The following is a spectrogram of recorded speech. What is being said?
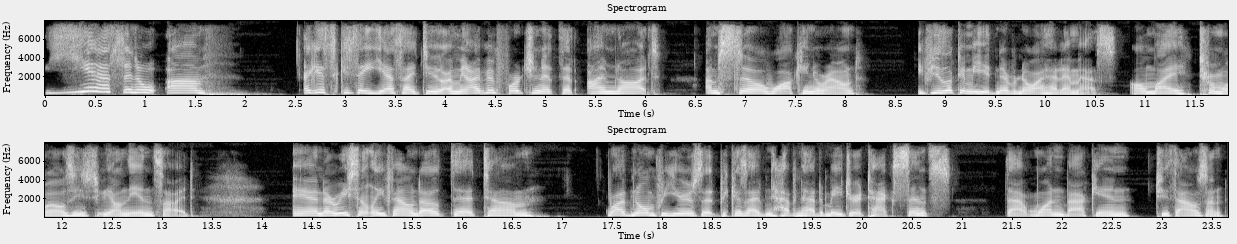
Yes, and um, I guess you could say yes, I do. I mean, I've been fortunate that I'm not I'm still walking around. If you looked at me, you'd never know I had MS. All my turmoil seems to be on the inside. And I recently found out that, um, well, I've known for years that because I haven't had a major attack since that one back in 2000,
